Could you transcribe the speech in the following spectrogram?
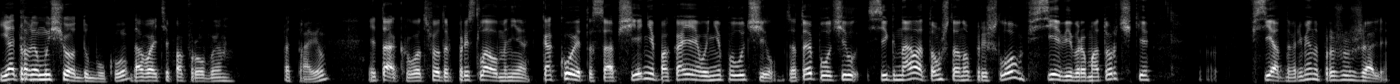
Я отправил вам еще одну букву. Давайте попробуем. Отправил. Итак, вот Федор прислал мне какое-то сообщение, пока я его не получил. Зато я получил сигнал о том, что оно пришло. Все вибромоторчики, э, все одновременно прожужжали.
